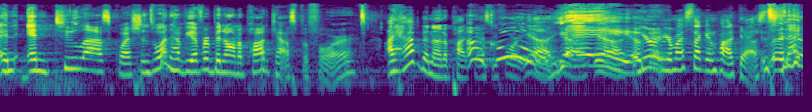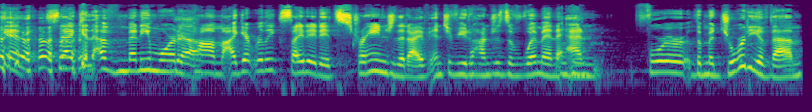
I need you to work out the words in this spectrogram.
And and two last questions one have you ever been on a podcast before I have been on a podcast Oh, before. cool. Yeah, yeah, Yay. yeah. You're, you're my second podcast. second second of many more to Yeah. come i get really excited it's strange that i've interviewed hundreds of women Mm-hmm. and for the majority of them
